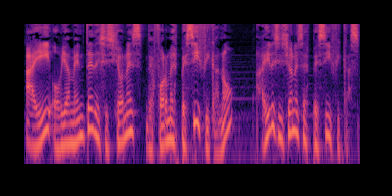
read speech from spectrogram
hay obviamente decisiones de forma específica, ¿no? Hay decisiones específicas.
